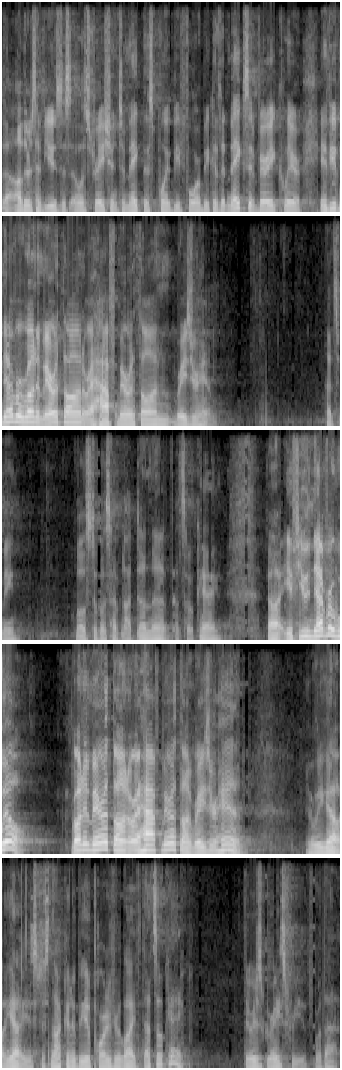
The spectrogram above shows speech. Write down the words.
Uh, others have used this illustration to make this point before because it makes it very clear. If you've never run a marathon or a half marathon, raise your hand. That's me. Most of us have not done that. That's okay. Uh, if you never will run a marathon or a half marathon, raise your hand. There we go. Yeah, it's just not going to be a part of your life. That's okay. There is grace for you for that.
